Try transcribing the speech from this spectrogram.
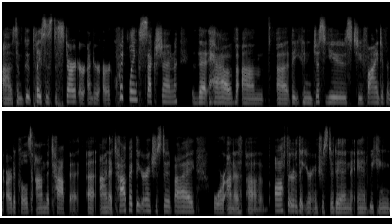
Uh, some good places to start are under our quick links section that have um, uh, that you can just use to find different articles on the topic, uh, on a topic that you're interested by, or on a author that you're interested in, and we can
